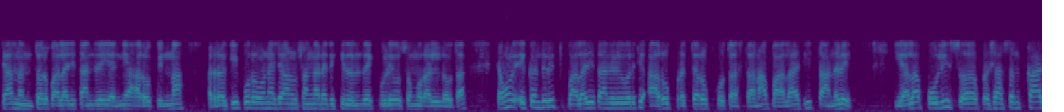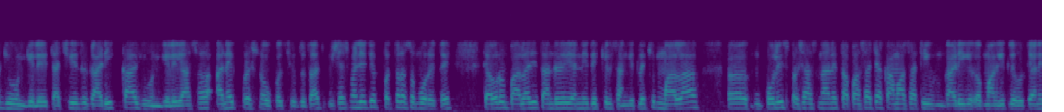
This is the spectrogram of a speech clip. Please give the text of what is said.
त्यानंतर बालाजी तांदळे यांनी आरोपींना रगी पुरवण्याच्या अनुषंगाने देखील एक व्हिडिओ समोर आलेला होता. त्यामुळे एकंदरीत बालाजी तांदळेवरती आरोप प्रत्यारोप होत असताना बालाजी तांदळे याला पोलीस प्रशासन का घेऊन गेले? त्याची गाडी का घेऊन गेले? यासह अनेक प्रश्न उपस्थित होतात. विशेष म्हणजे जे पत्र समोर येते त्यावरून बालाजी तांदळे यांनी देखील सांगितलं की मला पोलीस प्रशासनाने तपासाच्या कामासाठी गाडी मागितली होती आणि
